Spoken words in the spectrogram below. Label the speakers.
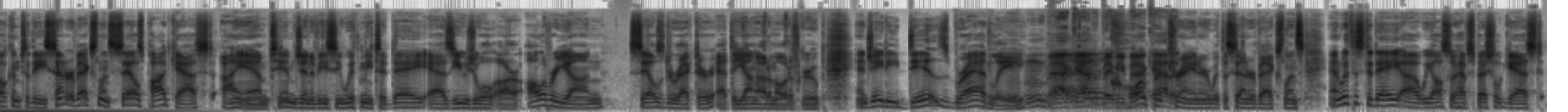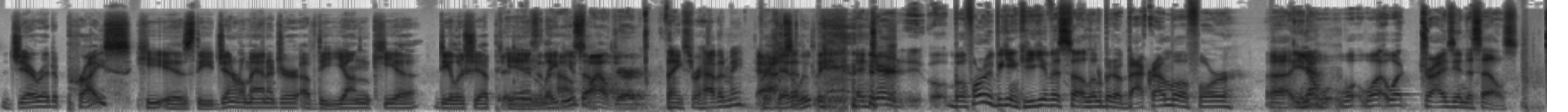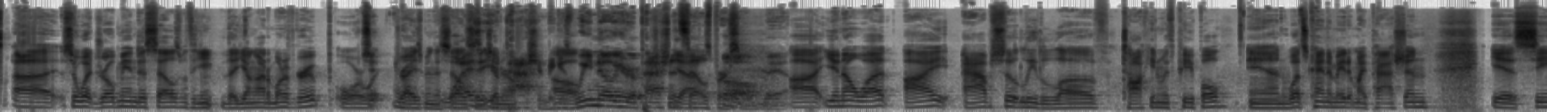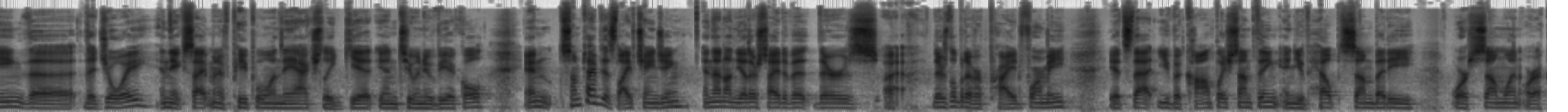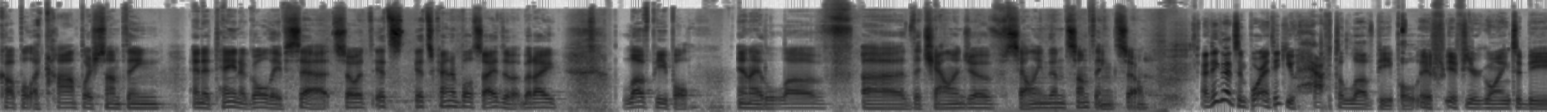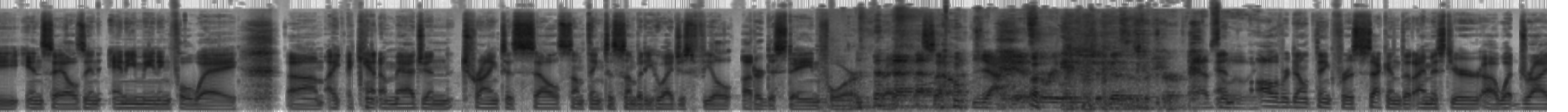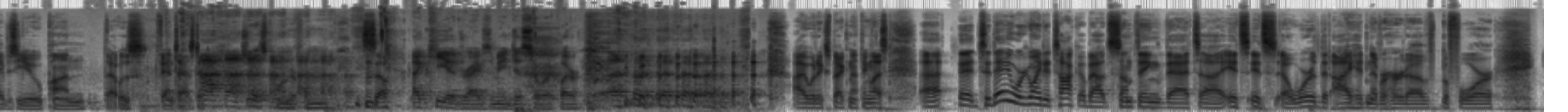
Speaker 1: welcome to the Center of Excellence Sales Podcast. I am Tim Genovese. With me today, as usual, are Oliver Young, Sales Director at the Young Automotive Group, and JD Diz Bradley,
Speaker 2: Mm, back at it, baby. Back
Speaker 1: corporate
Speaker 2: at it.
Speaker 1: trainer with the Center of Excellence. And with us today, uh, we also have special guest Jared Price. He is the General Manager of the Young Kia dealership
Speaker 2: He's
Speaker 1: in
Speaker 2: in the
Speaker 1: Layton. Utah.
Speaker 2: Smile, Jared.
Speaker 3: Thanks for having me. Appreciate it
Speaker 1: Absolutely.
Speaker 4: And Jared, before we begin, can you give us a little bit of background before uh, you
Speaker 3: Yeah.
Speaker 4: know what, what what drives you into sales?
Speaker 3: Uh, so, what drove me into sales with the, the Young Automotive Group, or what drives me into sales
Speaker 4: Why is
Speaker 3: in
Speaker 4: it your passion? Because
Speaker 3: Oh.
Speaker 4: we know you're a passionate
Speaker 3: Yeah.
Speaker 4: salesperson.
Speaker 2: Oh man.
Speaker 3: Uh, you know what? I absolutely love talking with people, and what's kind of made it my passion is seeing the the joy and the excitement of people when they actually get into a new vehicle, and sometimes it's life changing. And then on the other side of it, there's uh, there's a little bit of a pride for me. It's that you've accomplished something and you've helped somebody or someone or a couple accomplish something and attain a goal they've set. So it, it's it's kind of both sides of it. But I love people and I love uh, the challenge of selling them something. So
Speaker 1: I think that's important. I think you have to love people if if you're going to be in sales in any meaningful way. Um, I, I can't imagine trying to sell something to somebody who I just feel utter disdain for. Right. so.
Speaker 3: yeah,
Speaker 2: it's the relationship business for sure.
Speaker 1: And
Speaker 4: Absolutely.
Speaker 1: Oliver, don't think for a second that I missed your uh, "what drives you" pun. That was fantastic, just wonderful. so
Speaker 3: IKEA drives me. Just so we're clear.
Speaker 1: I would expect nothing less. Uh, uh, today, we're going to talk about something that uh, it's it's a word that I had never heard of before,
